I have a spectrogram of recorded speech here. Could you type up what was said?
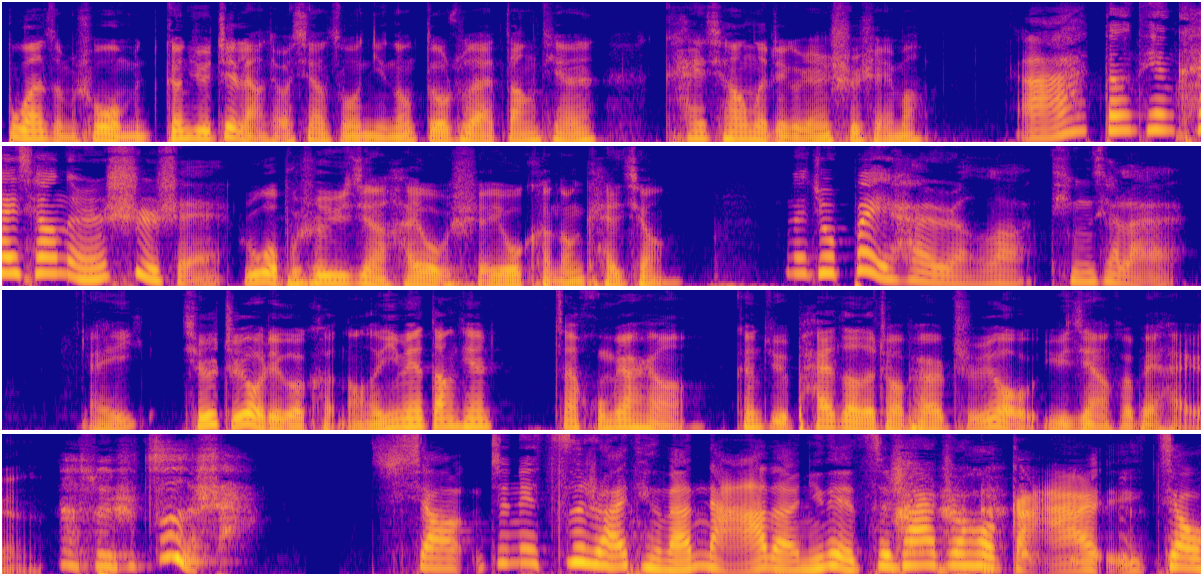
不管怎么说，我们根据这两条线索，你能得出来当天开枪的这个人是谁吗？啊，当天开枪的人是谁？如果不是遇见，还有谁有可能开枪？那就被害人了。听起来，哎，其实只有这个可能了，因为当天在湖面上，根据拍到的照片，只有遇见和被害人。那所以是自杀。想，就那姿势还挺难拿的，你得自杀之后，嘎掉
